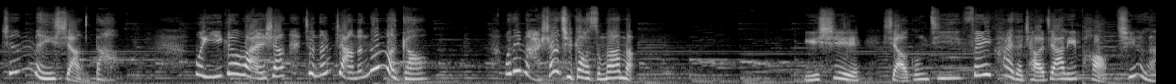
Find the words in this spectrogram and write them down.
真没想到，我一个晚上就能长得那么高。我得马上去告诉妈妈。于是，小公鸡飞快地朝家里跑去了。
